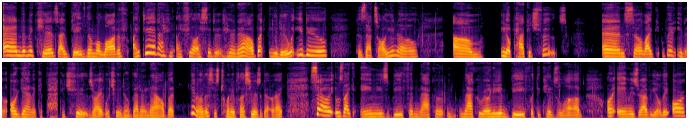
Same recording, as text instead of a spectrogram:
And then the kids, I gave them a lot of, I did, I, I feel I said it here now, but you do what you do because that's all you know. Um, you know, packaged foods. And so, like, but you know, organic packaged foods, right? Which we know better now, but you know, this is 20 plus years ago, right? So it was like Amy's beef and macar- macaroni and beef, what the kids loved, or Amy's ravioli, or,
